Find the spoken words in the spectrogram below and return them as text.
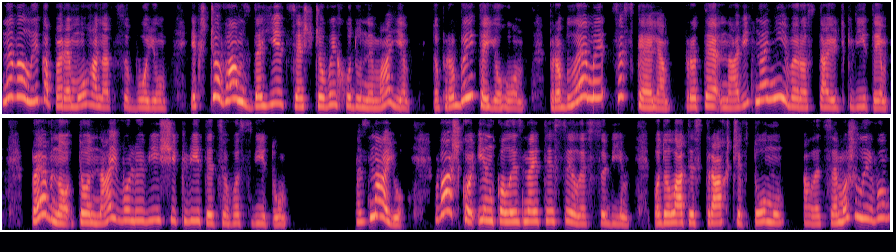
невелика перемога над собою. Якщо вам здається, що виходу немає, то пробийте його. Проблеми це скеля, проте навіть на ній виростають квіти. Певно, то найвольовіші квіти цього світу. Знаю, важко інколи знайти сили в собі, подолати страх чи втому, але це можливо.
